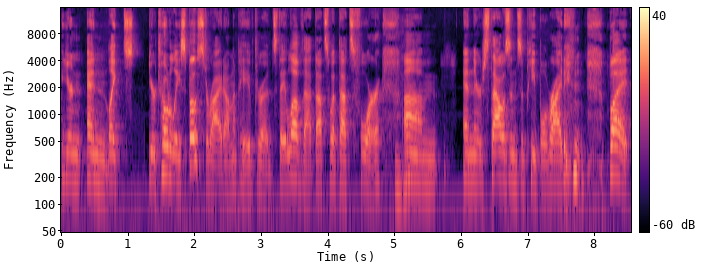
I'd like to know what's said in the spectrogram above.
you're and like you're totally supposed to ride on the paved roads. They love that. That's what that's for. Mm-hmm. Um, and there's thousands of people riding, but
